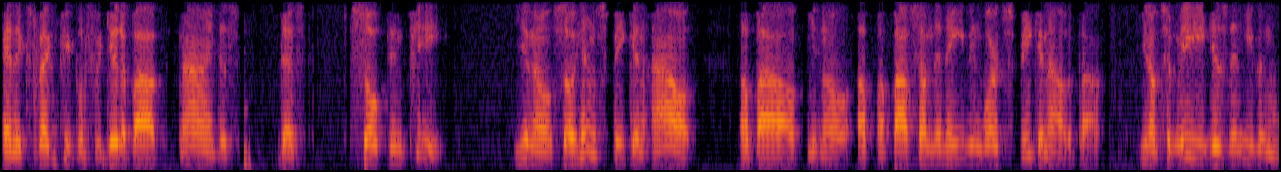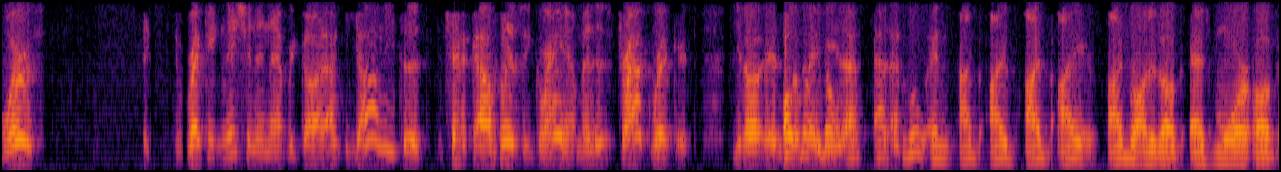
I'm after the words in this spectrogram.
and expect people to forget about nine that's that's soaked in pee. You know, so him speaking out about you know about something that ain't even worth speaking out about. You know, to me, isn't even worth recognition in that regard. I, y'all need to check out Lindsey Graham and his track record. You know, and oh so no, maybe no, that, ab- that absolutely. And I I I I I brought it up as more of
